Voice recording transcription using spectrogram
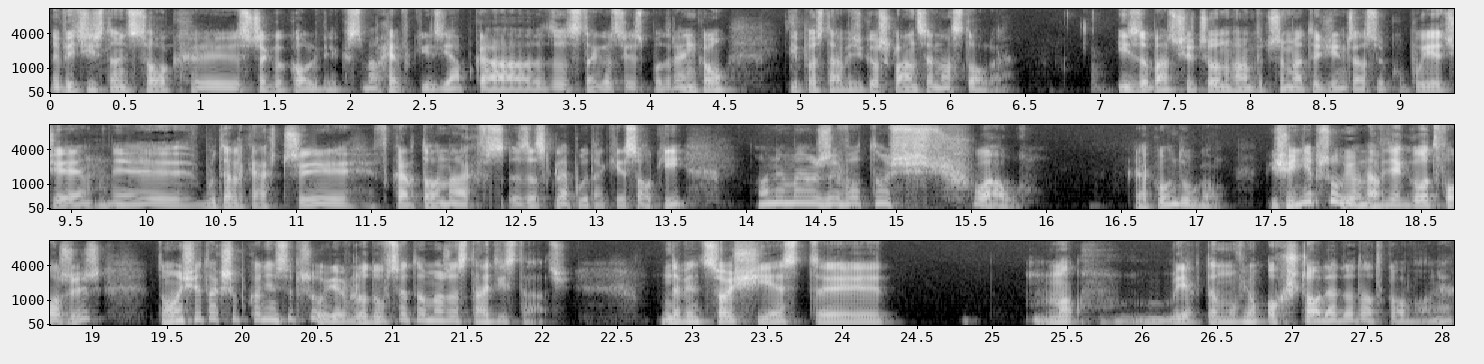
Wycisnąć sok y, z czegokolwiek, z marchewki, z jabłka, z tego, co jest pod ręką i postawić go szklance na stole. I zobaczcie, czy on wam wytrzyma tydzień czasu. Kupujecie y, w butelkach czy w kartonach ze sklepu takie soki. One mają żywotność, wow, jaką długą. I się nie psują. Nawet jak go otworzysz, to on się tak szybko nie zepsuje. W lodówce to może stać i stać. No więc coś jest y, no, jak to mówią, ochrzczone dodatkowo, nie?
